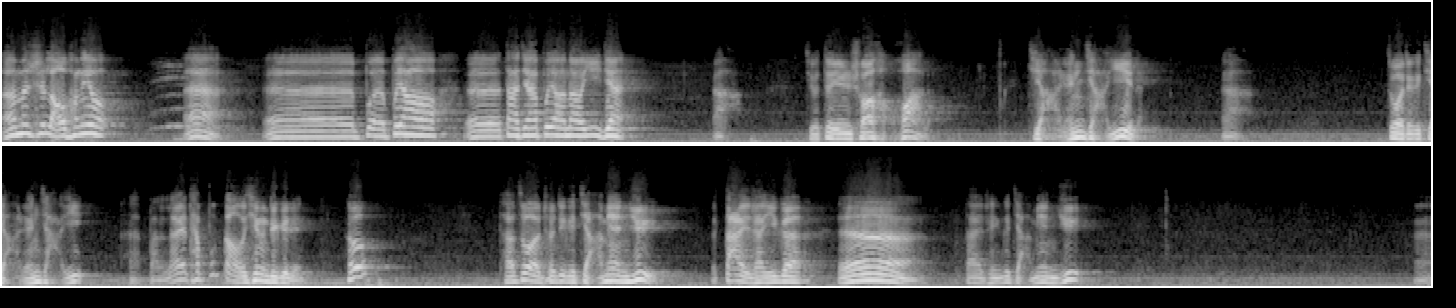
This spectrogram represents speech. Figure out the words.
俺们是老朋友，哎，呃，不，不要，呃，大家不要闹意见，啊，就对人说好话了，假仁假义了，啊，做这个假仁假义，啊，本来他不高兴这个人，哦，他做出这个假面具，戴上一个，嗯。戴上一个假面具，嗯，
